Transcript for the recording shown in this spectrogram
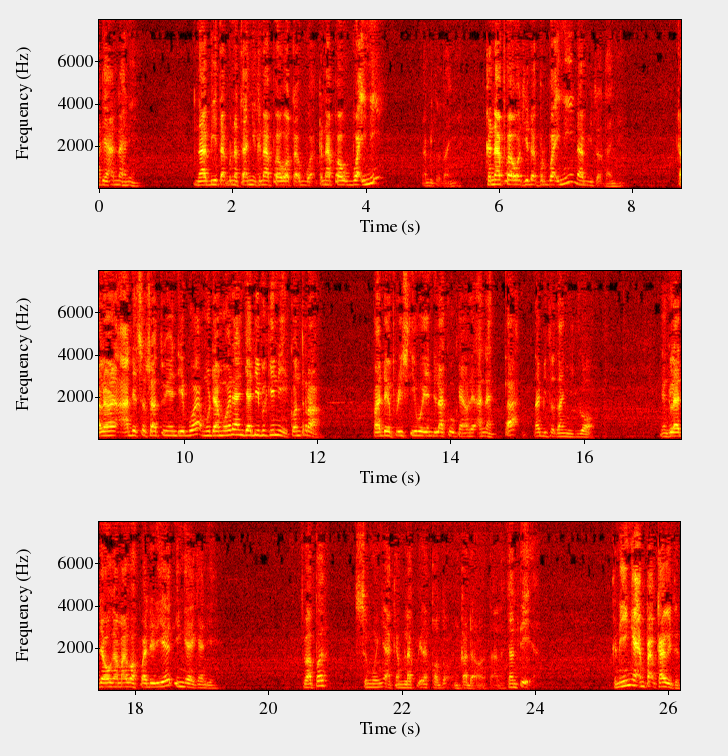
hadis Anas ni. Nabi tak pernah tanya kenapa awak tak buat. Kenapa awak buat ini? Nabi tak tanya. Kenapa awak tidak perbuat ini? Nabi tak tanya. Kalau ada sesuatu yang dia buat, mudah-mudahan jadi begini, kontra. Pada peristiwa yang dilakukan oleh Anas. Tak, Nabi tak tanya juga. Yang kalau ada orang marah pada dia, tinggalkan dia. Sebab apa? Semuanya akan berlaku ialah qadar qadar Allah Taala. Cantik. Kena ingat empat perkara tu.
